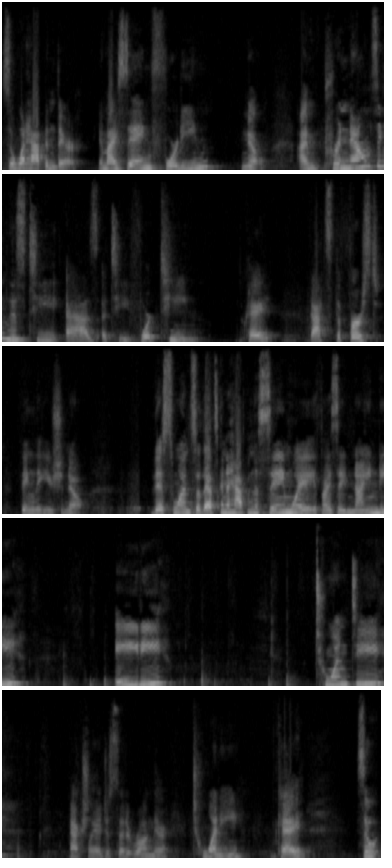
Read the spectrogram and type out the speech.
So what happened there? Am I saying 14? No. I'm pronouncing this T as a T, 14, okay? That's the first thing that you should know. This one, so that's going to happen the same way. If I say 90, 80, 20, actually I just said it wrong there, 20, okay? So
